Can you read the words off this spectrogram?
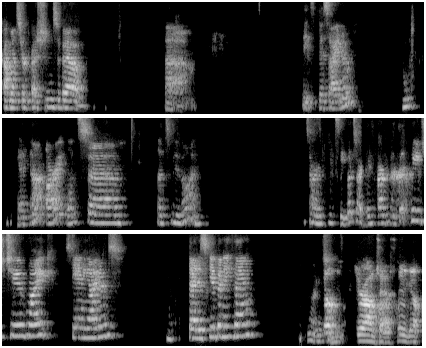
comments or questions about? Um. This, this item? If not, all right, let's, um, let's move on. Sorry, let's see, what's our, our, page two, Mike, standing items? Did I skip anything? Oh, You're on task. There you go.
